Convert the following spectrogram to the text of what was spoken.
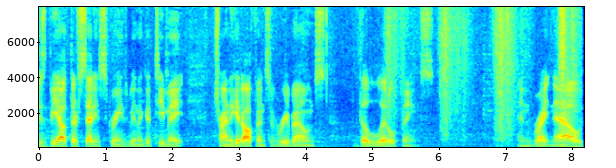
just be out there setting screens, being a good teammate, trying to get offensive rebounds, the little things. And right now,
